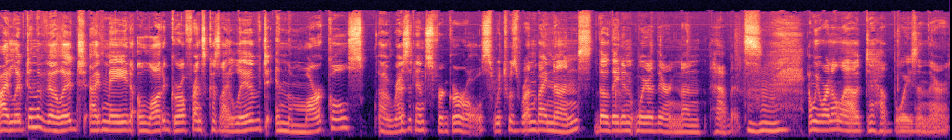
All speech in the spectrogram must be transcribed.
I lived in the village. I made a lot of girlfriends because I lived in the Markle uh, Residence for Girls, which was run by nuns, though they didn't wear their nun habits. And we weren't allowed to have boys in there.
